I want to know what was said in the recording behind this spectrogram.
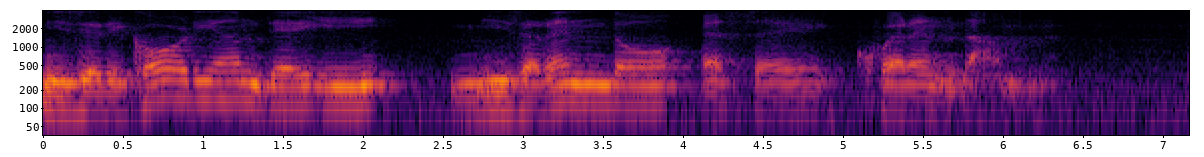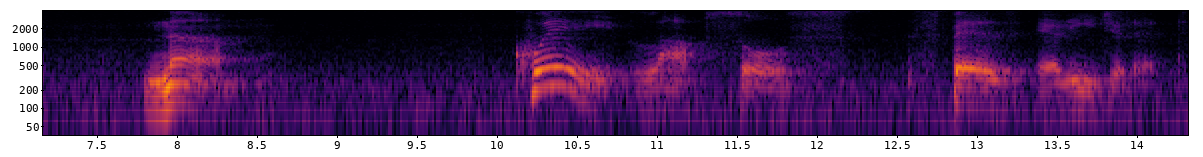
misericordiam Dei miserendo esse querendam. Nam, quae lapsos spes erigeret,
